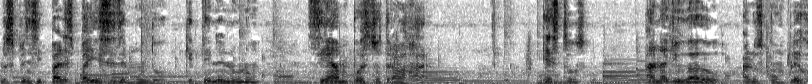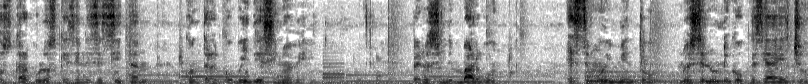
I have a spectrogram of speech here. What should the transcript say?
los principales países del mundo que tienen uno se han puesto a trabajar. Estos han ayudado a los complejos cálculos que se necesitan contra el COVID-19. Pero sin embargo, este movimiento no es el único que se ha hecho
